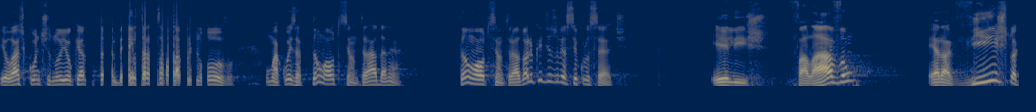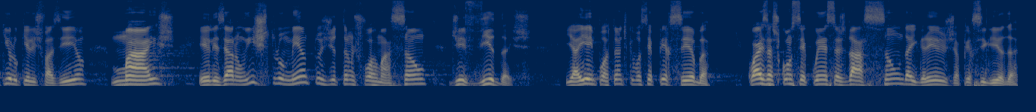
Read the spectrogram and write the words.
eu acho que continue, eu quero também usar essa palavra de novo. Uma coisa tão autocentrada, né? Tão autocentrada. Olha o que diz o versículo 7. Eles falavam, era visto aquilo que eles faziam, mas eles eram instrumentos de transformação de vidas. E aí é importante que você perceba quais as consequências da ação da igreja perseguida,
